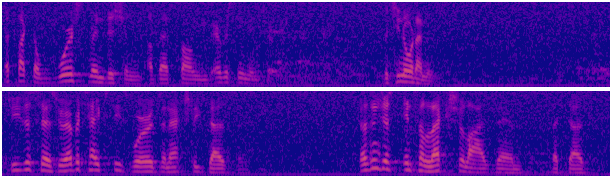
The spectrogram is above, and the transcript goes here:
That's like the worst rendition of that song you've ever seen in church. But you know what I mean. Jesus says, whoever takes these words and actually does them, doesn't just intellectualize them, but does them,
